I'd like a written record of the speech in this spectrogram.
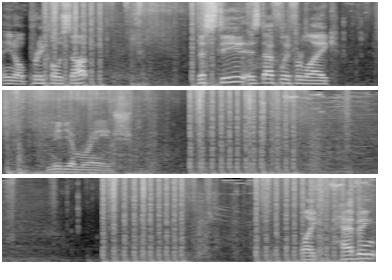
you know, pretty close up. The Steed is definitely for, like, medium range. Like, having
